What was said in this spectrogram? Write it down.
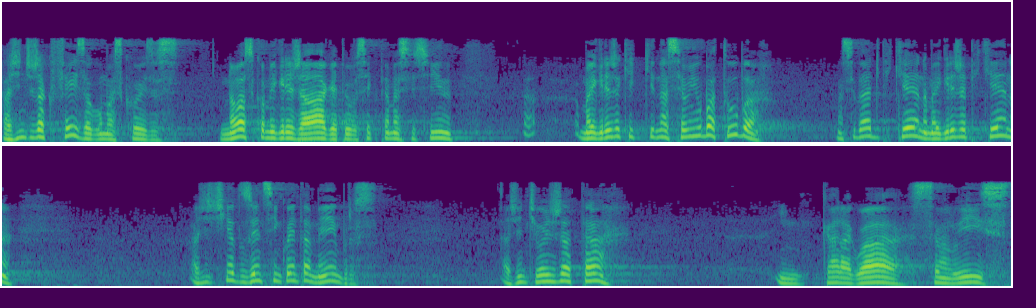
A gente já fez algumas coisas. Nós, como Igreja Ágape, você que está me assistindo, uma igreja que, que nasceu em Ubatuba, uma cidade pequena, uma igreja pequena. A gente tinha 250 membros. A gente hoje já está em Caraguá, São Luís,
